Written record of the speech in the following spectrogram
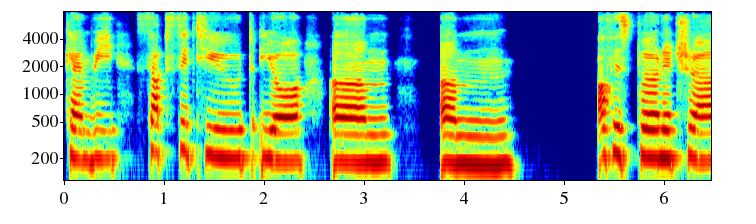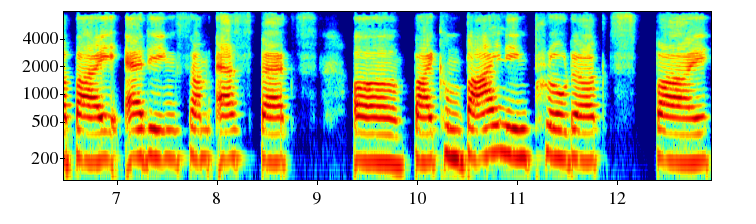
can we substitute your um, um, office furniture by adding some aspects, uh, by combining products, by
